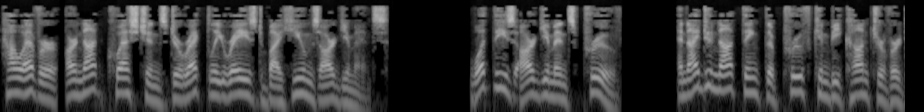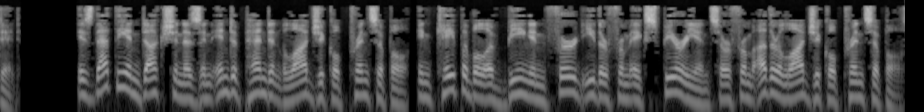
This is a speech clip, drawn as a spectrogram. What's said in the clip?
however, are not questions directly raised by Hume's arguments. What these arguments prove—and I do not think the proof can be controverted, is that the induction is an independent logical principle, incapable of being inferred either from experience or from other logical principles,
